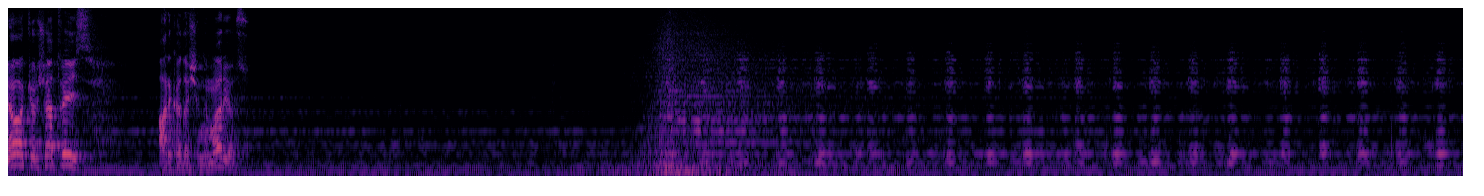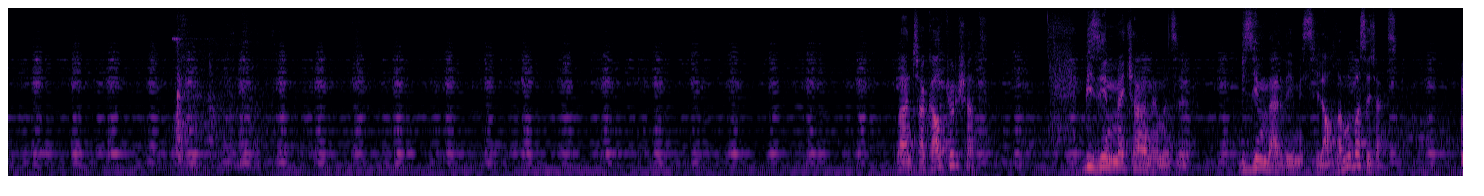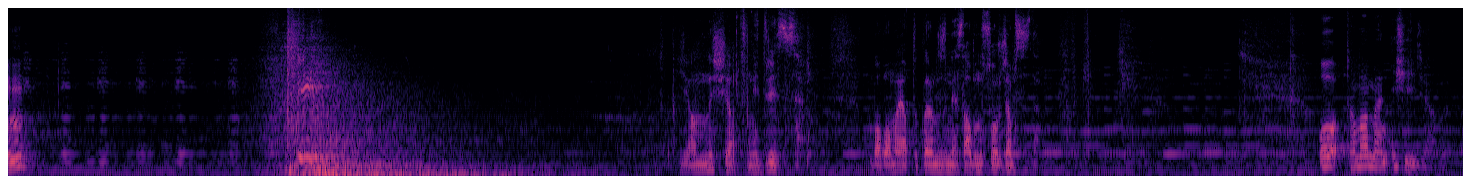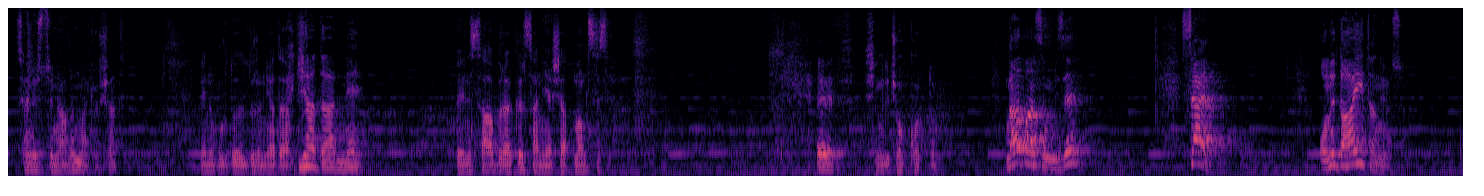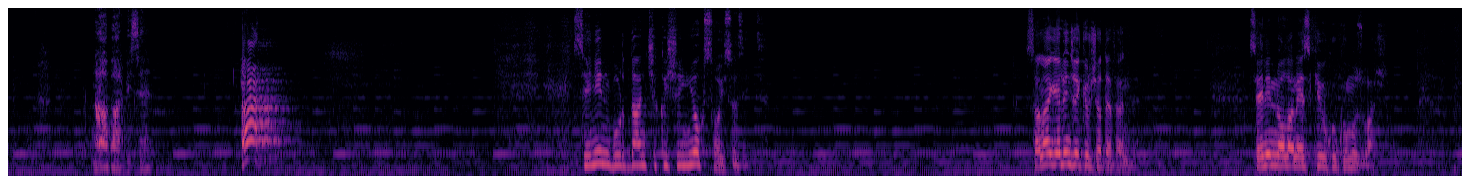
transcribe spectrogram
Ne o Kürşat Reis? Arkadaşını mı arıyorsun? Lan çakal Kürşat. Bizim mekanımızı, bizim verdiğimiz silahla mı basacaksın? Hı? Yanlış yaptın İdris. Babama yaptıklarınızın hesabını soracağım sizden. O tamamen iş icabı. Sen üstüne alınma Kürşat. Beni burada öldürün ya da Ya da ne? Beni sağ bırakırsan yaşatmam sizi. Evet, şimdi çok korktum. Ne yaparsın bize? Sen onu daha iyi tanıyorsun. Ne yapar bize? Ha? Senin buradan çıkışın yok soysuz it. Sana gelince Kürşat Efendi. Seninle olan eski hukukumuz var.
